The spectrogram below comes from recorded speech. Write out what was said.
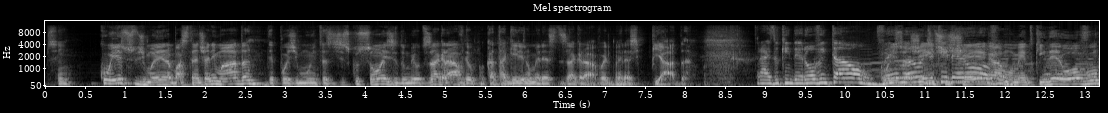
Sim. Com isso, de maneira bastante animada, depois de muitas discussões e do meu desagravo, o Kataguiri não merece desagravo, ele merece piada. Traz o Kinder Ovo, então. Com isso, a gente chega ao momento Kinder Ovo.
